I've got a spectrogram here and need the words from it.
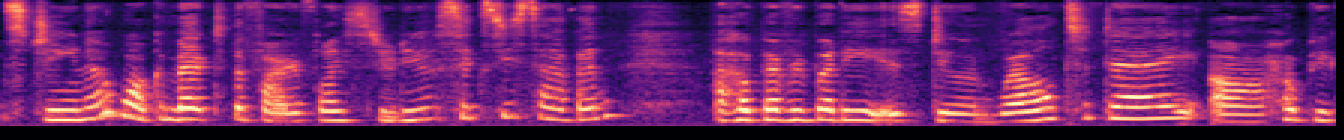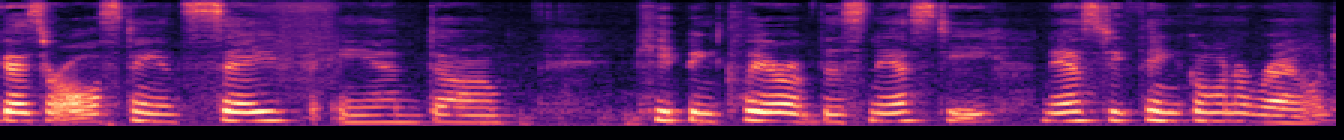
it's Gina. Welcome back to the Firefly Studio 67. I hope everybody is doing well today. I uh, hope you guys are all staying safe and um, keeping clear of this nasty, nasty thing going around.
